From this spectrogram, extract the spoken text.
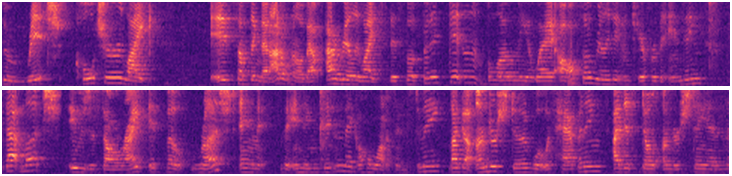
the rich culture, like it's something that I don't know about. I really liked this book, but it didn't blow me away. I also really didn't care for the ending that much. It was just alright. It felt rushed and the ending didn't make a whole lot of sense to me. Like I understood what was happening. I just don't understand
